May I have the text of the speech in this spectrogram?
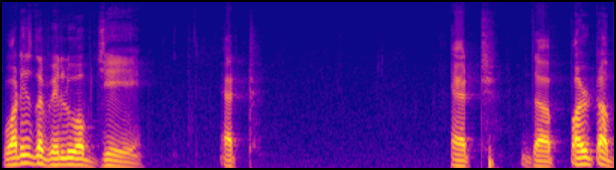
what is the value of j at at the perturb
